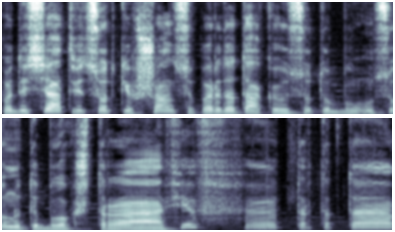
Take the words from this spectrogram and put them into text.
50% шансу перед атакою усунути блок штрафів. Е, Та-та-та.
